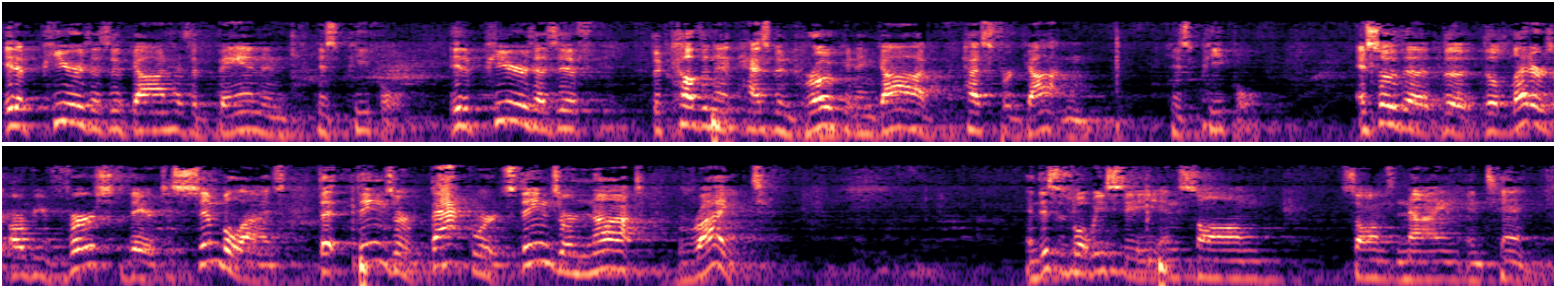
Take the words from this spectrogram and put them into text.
It appears as if God has abandoned his people. It appears as if the covenant has been broken and God has forgotten his people. And so the, the, the, letters are reversed there to symbolize that things are backwards, things are not right. And this is what we see in Psalm, Psalms 9 and 10.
